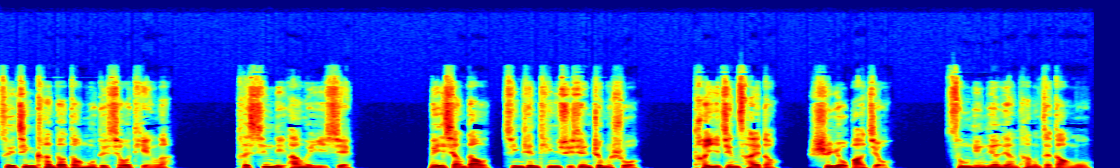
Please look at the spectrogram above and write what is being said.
最近看到盗墓的消停了，他心里安慰一些。没想到今天听许仙这么说，他已经猜到十有八九，松林亮亮他们在盗墓，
